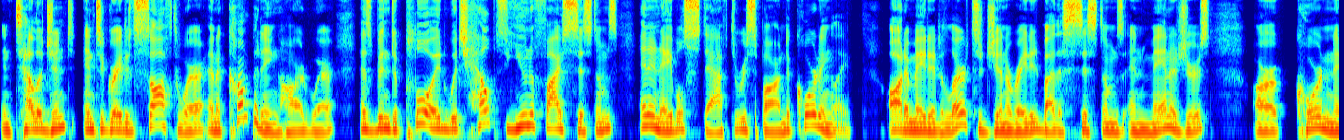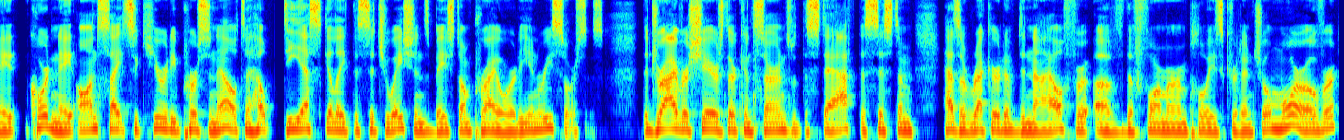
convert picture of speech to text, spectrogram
Intelligent, integrated software and accompanying hardware has been deployed, which helps unify systems and enable staff to respond accordingly. Automated alerts are generated by the systems and managers are coordinate coordinate on-site security personnel to help de-escalate the situations based on priority and resources. The driver shares their concerns with the staff. The system has a record of denial for of the former employee's credential. Moreover,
